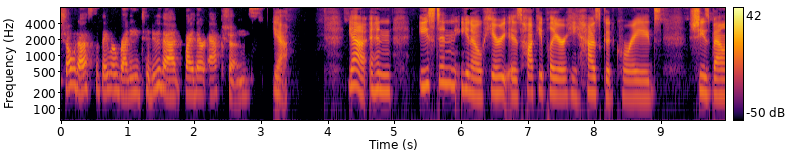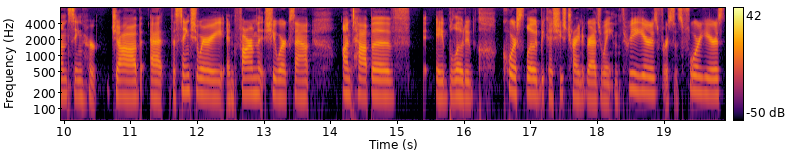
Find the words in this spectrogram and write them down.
showed us that they were ready to do that by their actions. Yeah. Yeah. And Easton, you know, here he is hockey player. He has good grades. She's balancing her job at the sanctuary and farm that she works at on top of a bloated course load because she's trying to graduate in three years versus four years.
